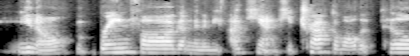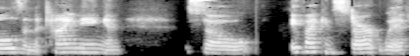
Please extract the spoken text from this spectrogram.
you know, brain fog. I'm going to be, I can't keep track of all the pills and the timing. And so if I can start with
